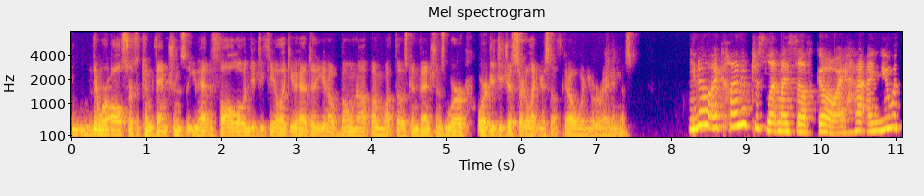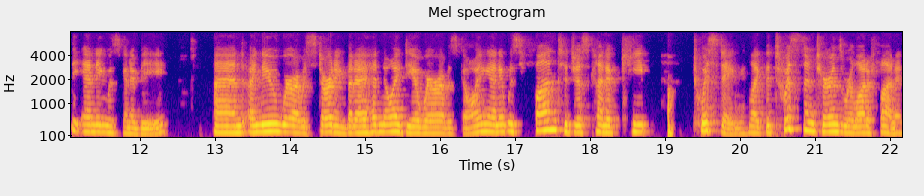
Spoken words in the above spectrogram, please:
there were all sorts of conventions that you had to follow and did you feel like you had to you know bone up on what those conventions were or did you just sort of let yourself go when you were writing this? You know i kind of just let myself go. I ha- i knew what the ending was going to be and I knew where I was starting, but I had no idea where I was going. And it was fun to just kind of keep twisting. Like the twists and turns were a lot of fun. And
